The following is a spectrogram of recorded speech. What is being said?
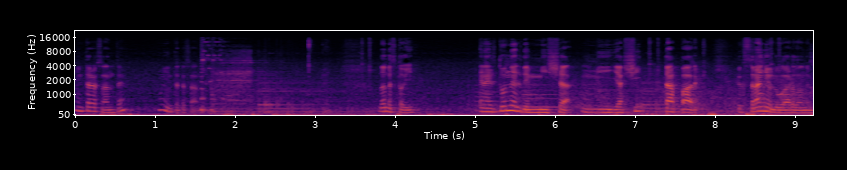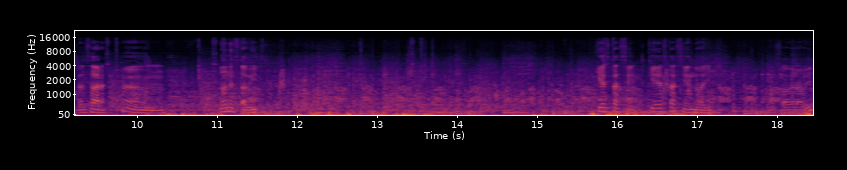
Interesante, muy interesante. ¿Dónde estoy? En el túnel de Misha, Miyashita Park. Extraño lugar donde empezar. Hmm. ¿Dónde está Bit? ¿Qué está, ¿Qué está haciendo ahí? Vamos a ver a Bit.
